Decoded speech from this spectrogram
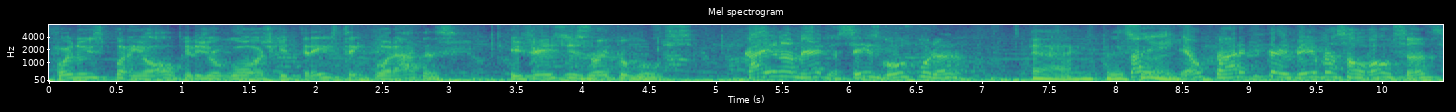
foi no espanhol, que ele jogou acho que três temporadas e fez 18 gols. Caiu na média, seis gols por ano. É, Tá aí, impressionante. é o cara que tá- veio pra salvar o Santos.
